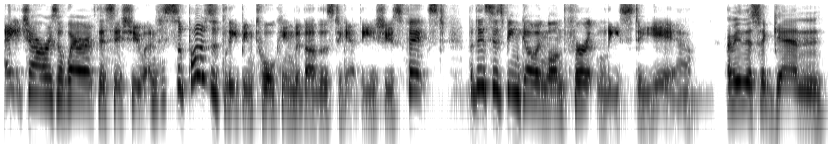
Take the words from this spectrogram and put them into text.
HR is aware of this issue and has supposedly been talking with others to get the issues fixed, but this has been going on for at least a year. I mean, this again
